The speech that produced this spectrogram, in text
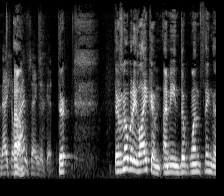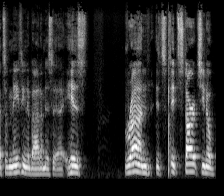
National Oh. Crime Syndicate. there there's nobody like him. I mean, the one thing that's amazing about him is uh, his run. It's it starts, you know,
